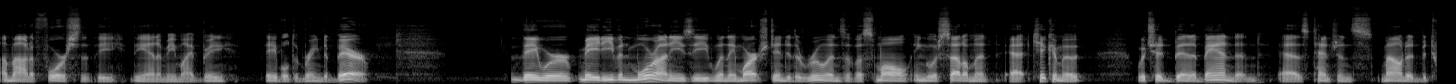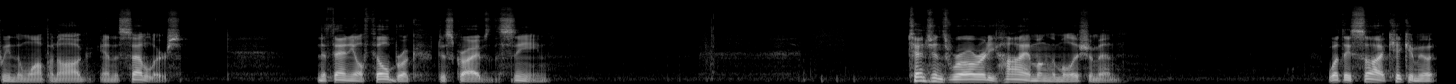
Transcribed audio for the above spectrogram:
amount of force that the, the enemy might be able to bring to bear. They were made even more uneasy when they marched into the ruins of a small English settlement at Kickemuit, which had been abandoned as tensions mounted between the Wampanoag and the settlers. Nathaniel Philbrick describes the scene. Tensions were already high among the militiamen. What they saw at Kickemuit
